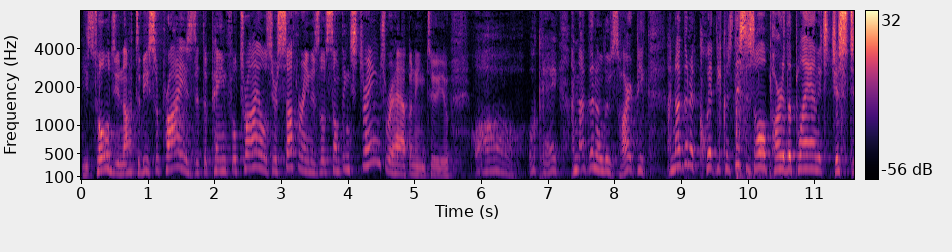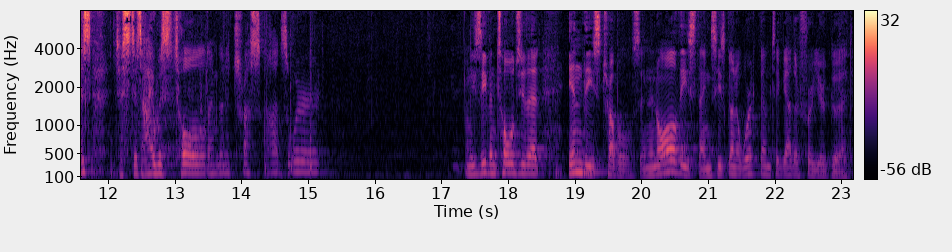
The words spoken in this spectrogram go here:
He's told you not to be surprised at the painful trials you're suffering as though something strange were happening to you. Oh, okay. I'm not going to lose heart. I'm not going to quit because this is all part of the plan. It's just as, just as I was told. I'm going to trust God's word. And he's even told you that in these troubles and in all these things, he's going to work them together for your good.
